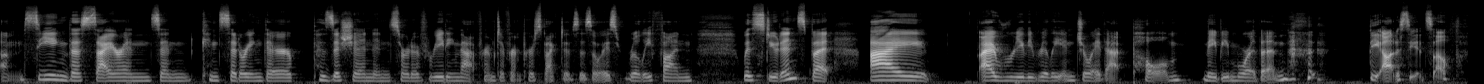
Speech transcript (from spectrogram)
um, seeing the sirens and considering their position and sort of reading that from different perspectives is always really fun with students. But I, I really, really enjoy that poem, maybe more than the Odyssey itself.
